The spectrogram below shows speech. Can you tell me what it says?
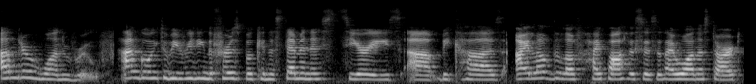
under one roof. I'm going to be reading the first book in the Steminist series uh, because I love the love hypothesis and I want to start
